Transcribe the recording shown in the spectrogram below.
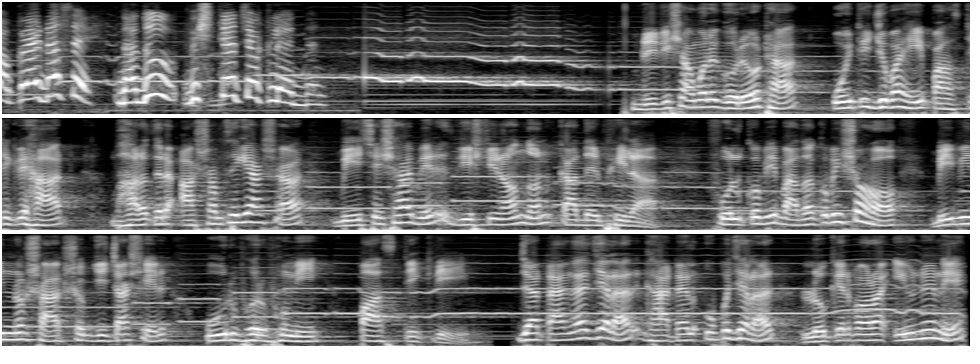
চকলেট আছে? দাদু বিশটা চকলেট দেন। ব্রিটিশ আমলে গড়ে ওঠা ঐতিহ্যবাহী পাঁচটিকরি হাট ভারতের আসাম থেকে আসা বিএসএ সাহেবের দৃষ্টিনন্দন, কাদের ভিলা, ফুলকপি, বাঁধাকপি সহ বিভিন্ন শাকসবজি চাষের উর্বর ভূমি পাঁচটিকরি যা টাঙ্গাইল জেলার ঘাটাল উপজেলার লোকেরপাড়া ইউনিয়নে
